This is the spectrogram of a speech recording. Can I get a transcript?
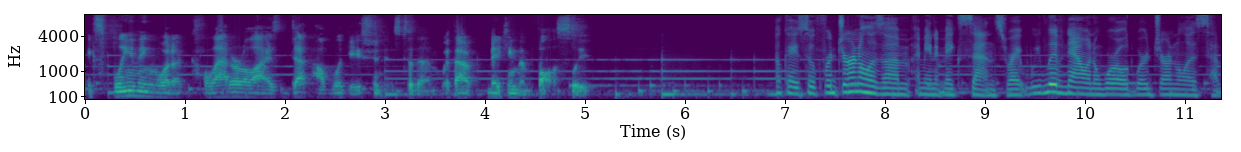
explaining what a collateralized debt obligation is to them without making them fall asleep. Okay, so for journalism, I mean, it makes sense, right? We live now in a world where journalists have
